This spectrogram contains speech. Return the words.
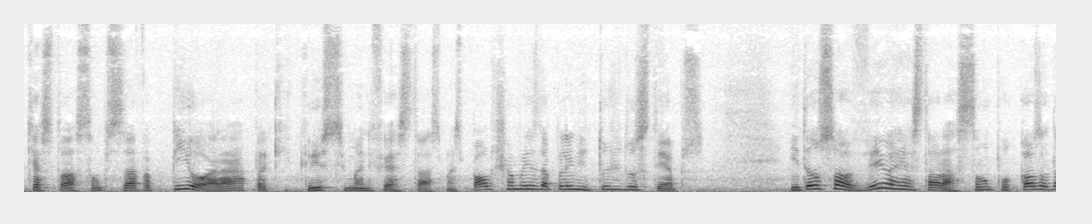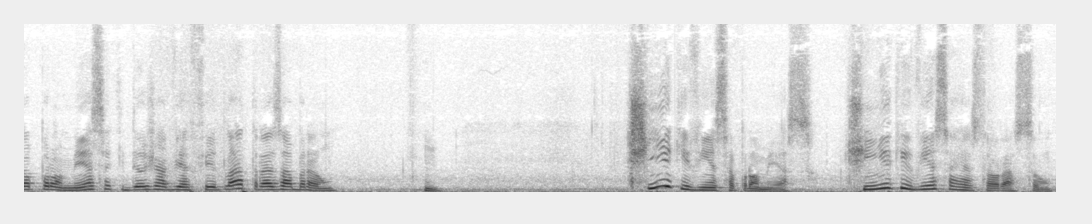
que a situação precisava piorar para que Cristo se manifestasse, mas Paulo chama isso da plenitude dos tempos. Então só veio a restauração por causa da promessa que Deus já havia feito lá atrás a Abraão. Hum. Tinha que vir essa promessa, tinha que vir essa restauração.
